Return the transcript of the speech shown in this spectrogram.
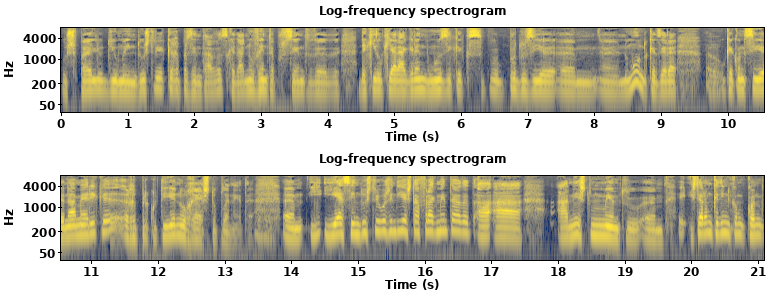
o espelho de uma indústria que representava, se calhar, 90% de, de, daquilo que era a grande música que se produzia um, uh, no mundo. Quer dizer, era, uh, o que acontecia na América repercutia no resto do planeta. Um, e, e, essa indústria hoje em dia está fragmentada. Há, há, há neste momento. Um, isto era um bocadinho como quando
